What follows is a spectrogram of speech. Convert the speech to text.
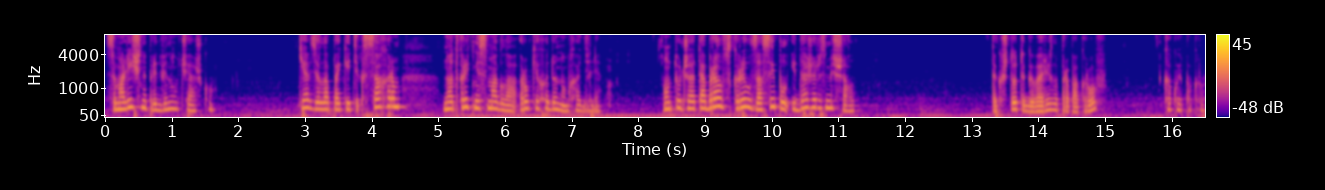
Самолично придвинул чашку. Я взяла пакетик с сахаром, но открыть не смогла, руки ходуном ходили. Он тут же отобрал, вскрыл, засыпал и даже размешал. «Так что ты говорила про покров?» «Какой покров?»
